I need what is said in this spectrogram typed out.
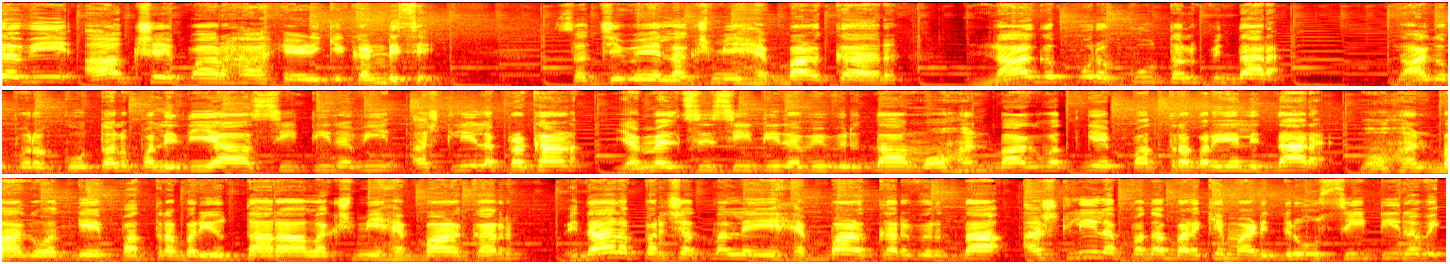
ರವಿ ಆಕ್ಷೇಪಾರ್ಹ ಹೇಳಿಕೆ ಖಂಡಿಸಿ. ಸಚಿವೆ ಲಕ್ಷ್ಮಿ ಹೆಬ್ಬಾಳ್ಕರ್ ನಾಗಪುರಕ್ಕೂ ತಲುಪಿದ್ದಾರೆ. ನಾಗಪುರಕ್ಕೂ ತಲುಪಲಿದೆಯಾ ಸಿಟಿ ರವಿ ಅಶ್ಲೀಲ ಪ್ರಕರಣ? ಎಂಎಲ್ಸಿ ಸಿಟಿ ರವಿ ವಿರುದ್ಧ ಮೋಹನ್ ಭಾಗವತ್ಗೆ ಪತ್ರ ಬರೆಯಲಿದ್ದಾರೆ. ಮೋಹನ್ ಭಾಗವತ್ಗೆ ಪತ್ರ ಬರೆಯುತ್ತಾರಾ ಲಕ್ಷ್ಮಿ ಹೆಬ್ಬಾಳ್ಕರ್? ವಿಧಾನ ಪರಿಷತ್ನಲ್ಲಿ ಹೆಬ್ಬಾಳ್ಕರ್ ವಿರುದ್ಧ ಅಶ್ಲೀಲ ಪದ ಬಳಕೆ ಮಾಡಿದ್ರು C T Ravi.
